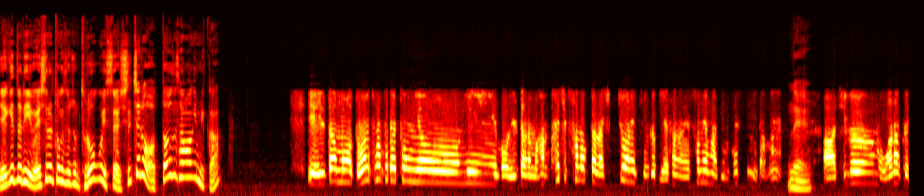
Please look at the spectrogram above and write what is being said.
얘기들이 외신을 통해서 좀 들어오고 있어요. 실제로 어떤 상황입니까? 예, 일단 뭐 도널드 트럼프 대통령이 뭐 일단은 뭐 한 83억 달러 10조 원의 긴급 예산안에 서명하긴 했습니다만, 네. 아 지금 워낙 그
